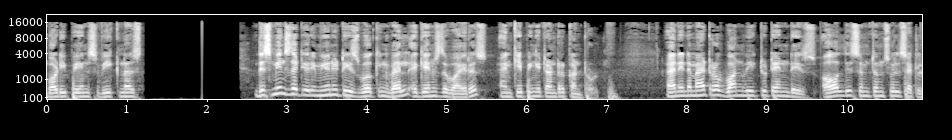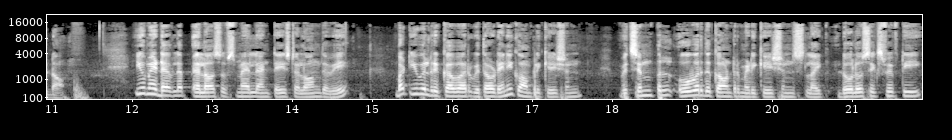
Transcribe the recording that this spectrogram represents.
body pains, weakness. This means that your immunity is working well against the virus and keeping it under control. And in a matter of one week to 10 days, all these symptoms will settle down. You may develop a loss of smell and taste along the way, but you will recover without any complication with simple over the counter medications like Dolo 650,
